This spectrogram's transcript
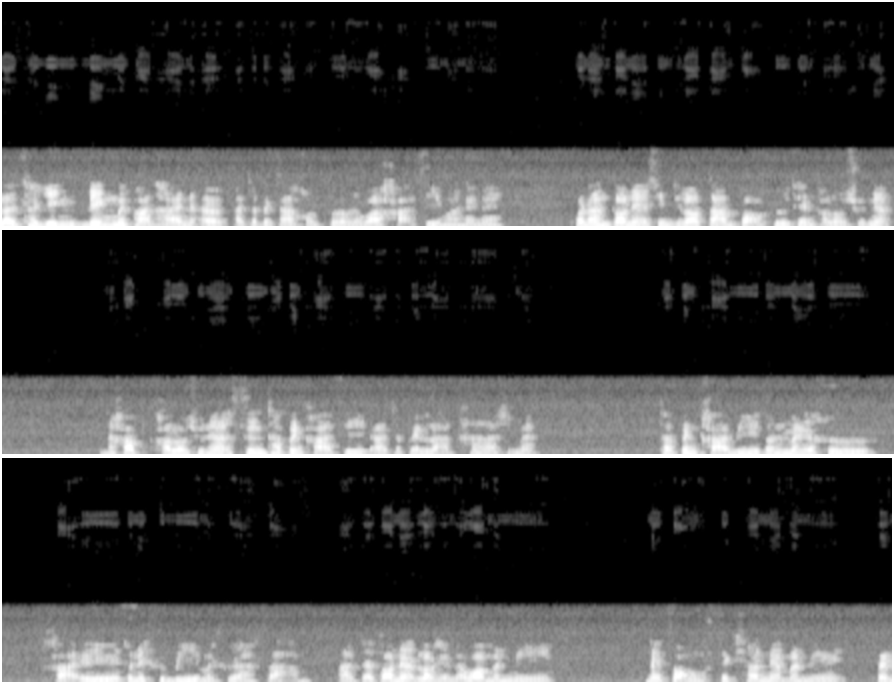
ล้วถ้ายิ่งเด้งไม่ผ่านไฮเนี่ยเอออาจจะเป็นการคอนเฟิร์มเลยว่าขา C มาแน่ๆ ราะนั้นตอนนี้สิ่งที่เราตามต่อคือเทนขาลงชุดเนี้ยนะครับขาลงชุดเนี้ยซึ่งถ้าเป็นขา C อาจจะเป็นรหัสห้าใช่ไหมถ้าเป็นขา B ตัวนี้มันก็คือขา A ตัวนี้คือ B มันคือรหัสสามอ่าแต่ตอนนี้เราเห็นแล้วว่ามันมีในสองเซกชันเนี้ยมันมีเป็น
